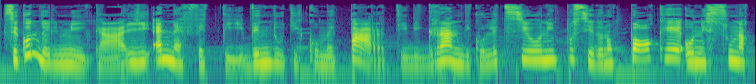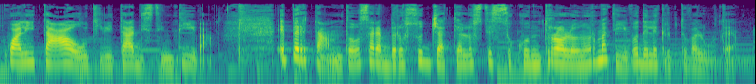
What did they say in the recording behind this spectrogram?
Secondo il MICA, gli NFT venduti come parti di grandi collezioni possiedono poche o nessuna qualità o utilità distintiva e pertanto sarebbero soggetti allo stesso controllo normativo delle criptovalute.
